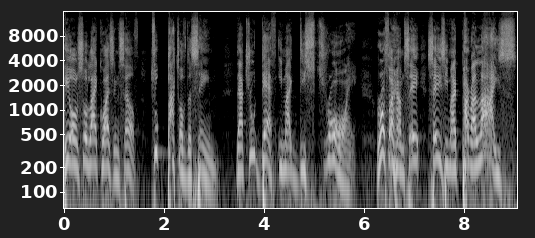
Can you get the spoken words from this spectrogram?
he also likewise himself took part of the same, that through death he might destroy. Rotherham say, says he might paralyze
